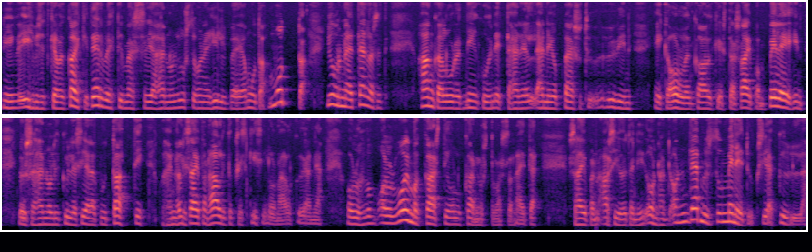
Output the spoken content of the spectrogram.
niin ihmiset käyvät kaikki tervehtimässä ja hän on just hilpeä ja muuta. Mutta juuri nämä tällaiset hankaluudet, niin kuin että hän, hän ei ole päässyt hyvin eikä ollenkaan oikeastaan Saipan peleihin, joissa hän oli kyllä siellä kuin tatti, kun hän oli Saipan hallituksessakin silloin alkujaan ja ollut, ollut voimakkaasti ollut kannustamassa näitä Saipan asioita, niin onhan on tämmöiset on menetyksiä kyllä,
